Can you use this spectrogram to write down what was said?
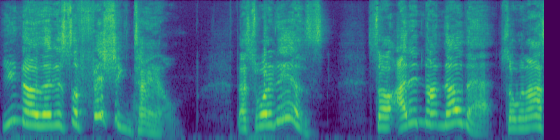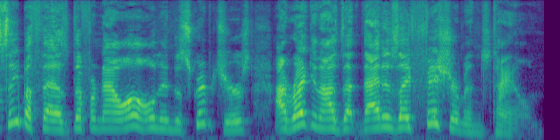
you know that it's a fishing town. That's what it is. So I did not know that. So when I see Bethesda from now on in the scriptures, I recognize that that is a fisherman's town.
